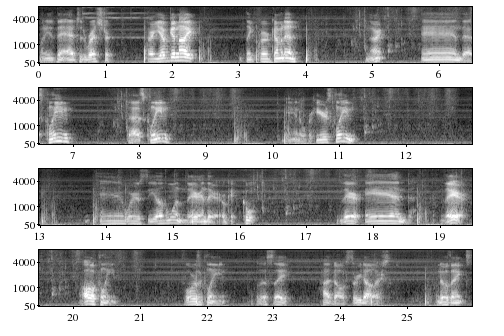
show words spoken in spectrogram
Money has been added to the register. Alright, you have a good night. Thank you for coming in. Alright. And that's clean. That's clean. Over here is clean. And where's the other one? There and there. Okay, cool. There and there. All clean. Floors are clean. What does that say? Hot dogs, $3. No thanks.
